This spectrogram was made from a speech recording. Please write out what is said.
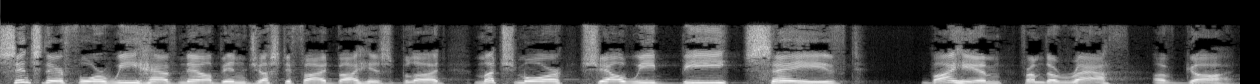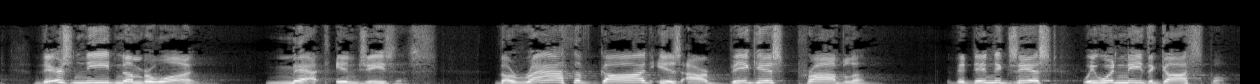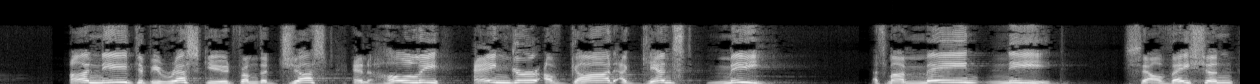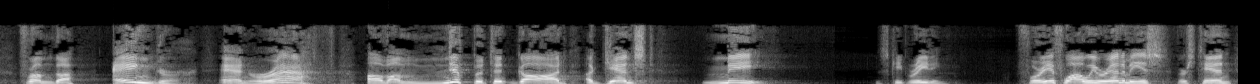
Since therefore we have now been justified by his blood, much more shall we be saved by him from the wrath of God. There's need number one, met in Jesus. The wrath of God is our biggest problem. If it didn't exist, we wouldn't need the gospel. I need to be rescued from the just and holy anger of God against me. That's my main need. Salvation from the anger and wrath of omnipotent God against me. Let's keep reading. For if while we were enemies, verse 10,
